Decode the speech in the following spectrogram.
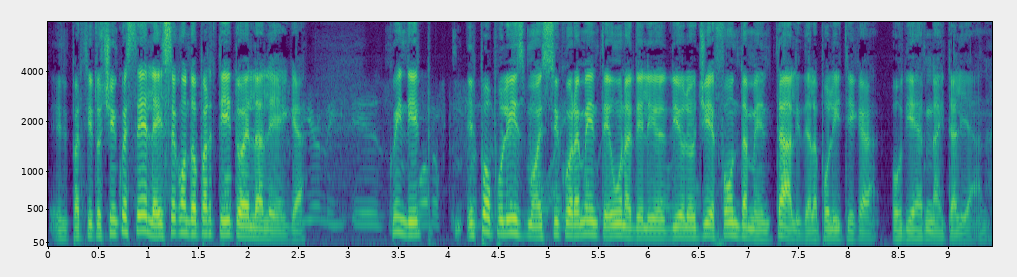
il Partito 5 Stelle e il secondo partito è la Lega. Quindi il, il populismo è sicuramente una delle ideologie fondamentali della politica odierna italiana.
